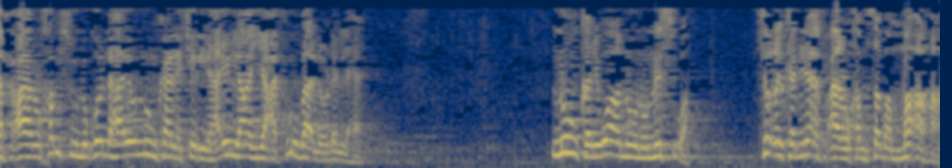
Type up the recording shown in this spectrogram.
afcaalu khamsuu noqon lahaayoo nuunkaa la jeri lahaa. Ilaa an yacfuu baa la odhan lahaa. Nuunkani waa nuunu niswa. Ficilkanina afcaalu khamsaba ma aha.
